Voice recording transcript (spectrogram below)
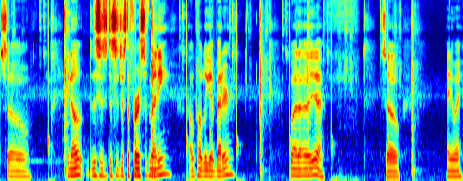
So, you know, this is this is just the first of many. I'll probably get better, but uh, yeah. So, anyway,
